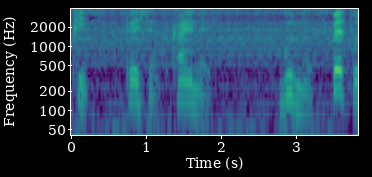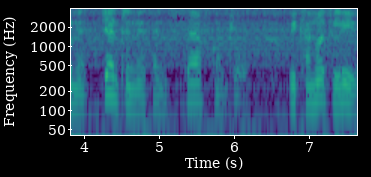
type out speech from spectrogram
peace, patience, kindness, goodness, faithfulness, gentleness, and self control. We cannot live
